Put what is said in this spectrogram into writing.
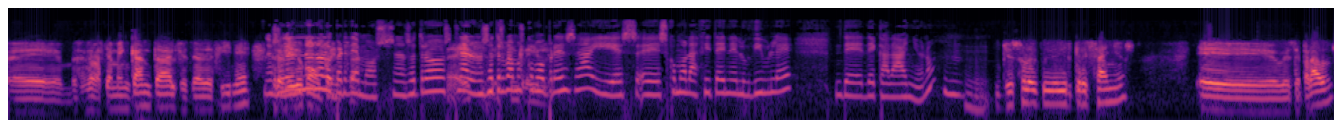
eh, San Sebastián me encanta, el Festival de Cine. Nosotros no como nos lo perdemos. Nosotros, Eh, claro, es- nosotros es vamos como prensa y es, es como la cita ineludible de, de cada año, ¿no? Yo solo he podido ir tres años eh, separados,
